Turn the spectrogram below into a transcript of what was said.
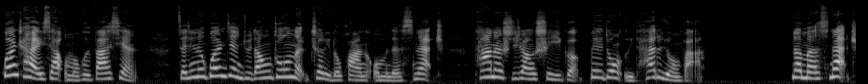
观察一下，我们会发现，在今天的关键句当中呢，这里的话呢，我们的 snatch 它呢实际上是一个被动语态的用法。那么 snatch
